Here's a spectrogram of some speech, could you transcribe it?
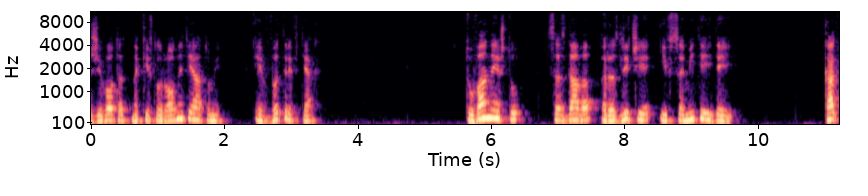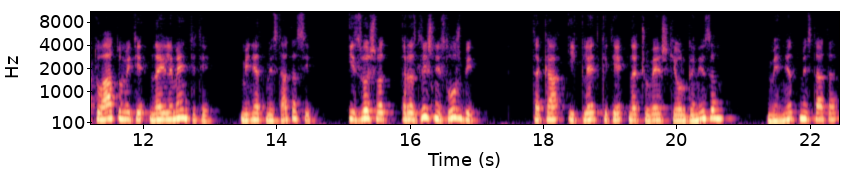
животът на кислородните атоми е вътре в тях. Това нещо създава различие и в самите идеи. Както атомите на елементите менят местата си, извършват различни служби, така и клетките на човешкия организъм менят местата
